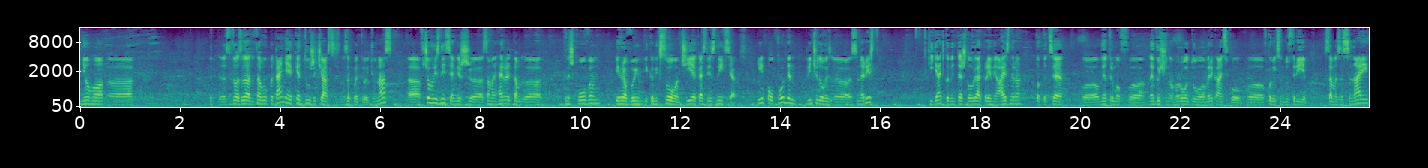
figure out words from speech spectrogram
в нього. Е, задав, питання, яке дуже часто запитують у нас. Е, в чому різниця між е, саме Геральтом книжковим, ігровим і коміксовим? Чи є якась різниця? І Пол Тобін, він чудовий сценарист, такий дядько, він теж лауреат премії Айзнера. Тобто, це він отримав найвищу нагороду американську в, комікс-індустрії саме за сценарій.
